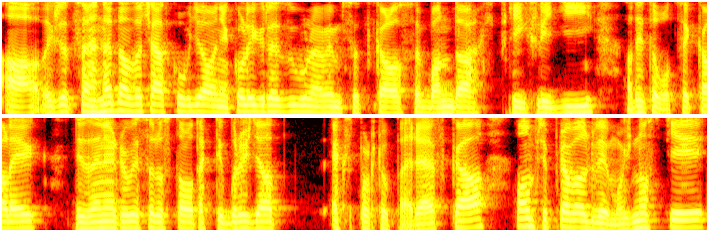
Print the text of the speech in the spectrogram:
a takže se hned na začátku udělal několik řezů, nevím, setkala se banda chytrých lidí a ty to odsekali. Designerovi se dostalo, tak ty budeš dělat export do PDF. A on připravil dvě možnosti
